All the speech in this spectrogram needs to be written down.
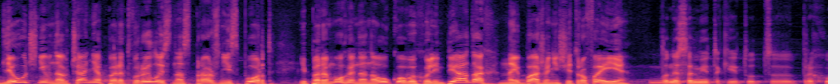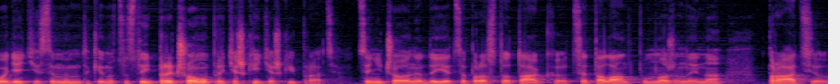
для учнів навчання перетворилось на справжній спорт, і перемоги на наукових олімпіадах найбажаніші трофеї. Вони самі такі тут е, приходять і самим таким тут стоїть, причому при тяжкій тяжкій праці. Це нічого не дається просто так. Це талант помножений на працю,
